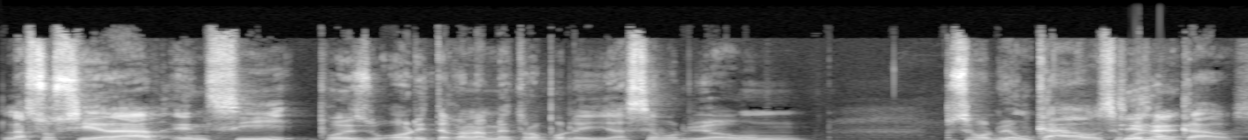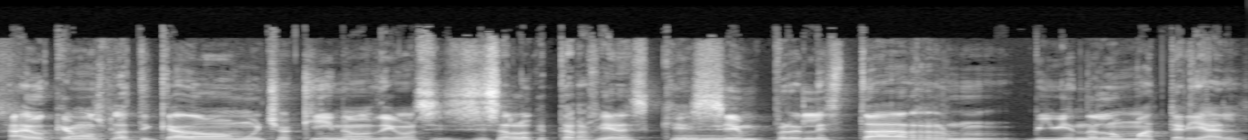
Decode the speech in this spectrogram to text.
la sociedad en sí, pues ahorita con la metrópoli ya se volvió un... Pues se volvió un caos, se Sí, vuelve es un caos. Algo que hemos platicado mucho aquí, ¿no? Digo, si, si es a lo que te refieres, que siempre el estar viviendo lo material,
